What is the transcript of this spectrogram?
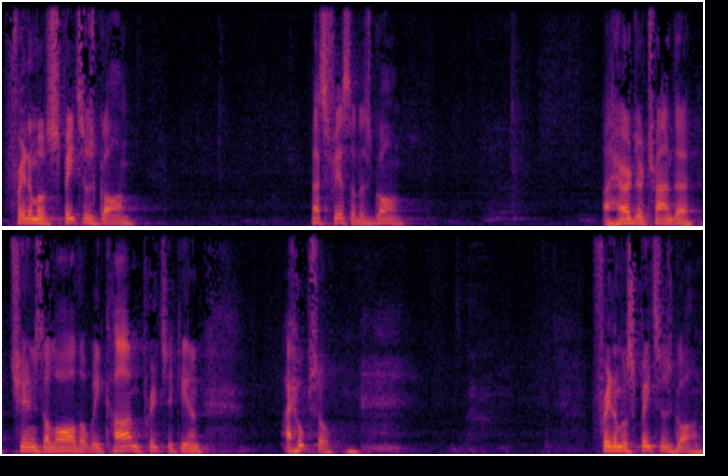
Freedom of speech is gone. Let's face it, it's gone. I heard they're trying to change the law that we can preach again. I hope so. Freedom of speech is gone.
